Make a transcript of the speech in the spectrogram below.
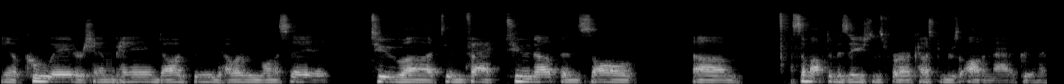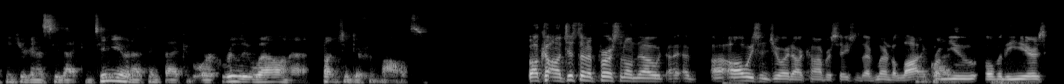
you know, Kool-Aid or champagne, dog food, however you want to say it, to uh, to in fact tune up and solve um, some optimizations for our customers automatically. And I think you're going to see that continue. And I think that could work really well in a bunch of different models. Well, Colin, just on a personal note, I, have always enjoyed our conversations. I've learned a lot Likewise. from you over the years.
